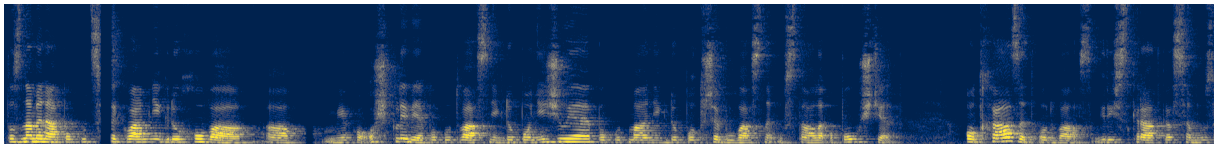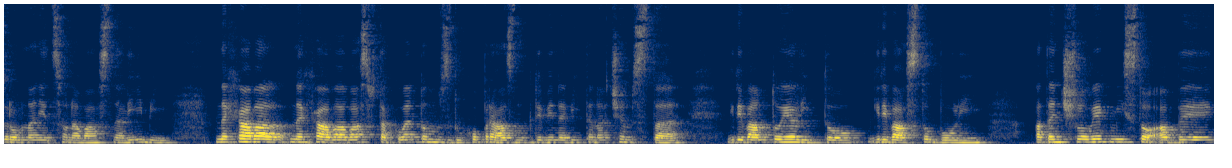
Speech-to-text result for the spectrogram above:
To znamená, pokud se k vám někdo chová a jako ošklivě, pokud vás někdo ponižuje, pokud má někdo potřebu vás neustále opouštět, odcházet od vás, když zkrátka se mu zrovna něco na vás nelíbí. Nechává, nechává vás v takovém tom vzduchoprázdnu, kdy vy nevíte, na čem jste, kdy vám to je líto, kdy vás to bolí. A ten člověk místo, aby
